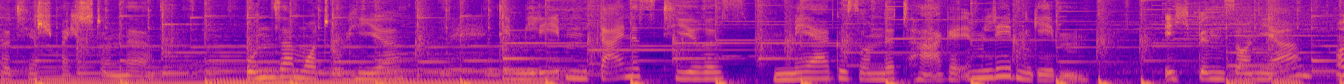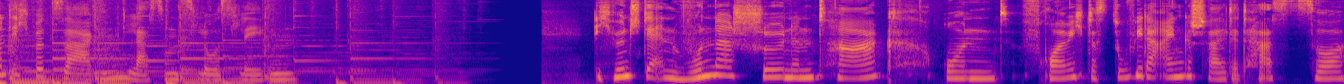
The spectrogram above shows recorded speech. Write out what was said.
zur Tiersprechstunde. Unser Motto hier, dem Leben deines Tieres mehr gesunde Tage im Leben geben. Ich bin Sonja und ich würde sagen, lass uns loslegen. Ich wünsche dir einen wunderschönen Tag und freue mich, dass du wieder eingeschaltet hast zur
